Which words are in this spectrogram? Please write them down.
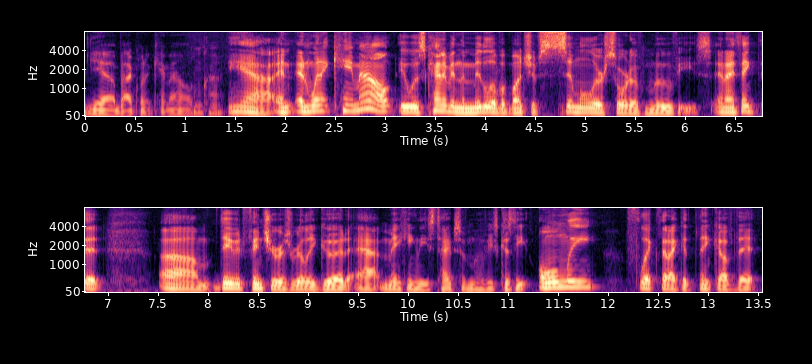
Yeah, back when it came out. okay. Yeah, and and when it came out, it was kind of in the middle of a bunch of similar sort of movies, and I think that um, David Fincher is really good at making these types of movies because the only flick that I could think of that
